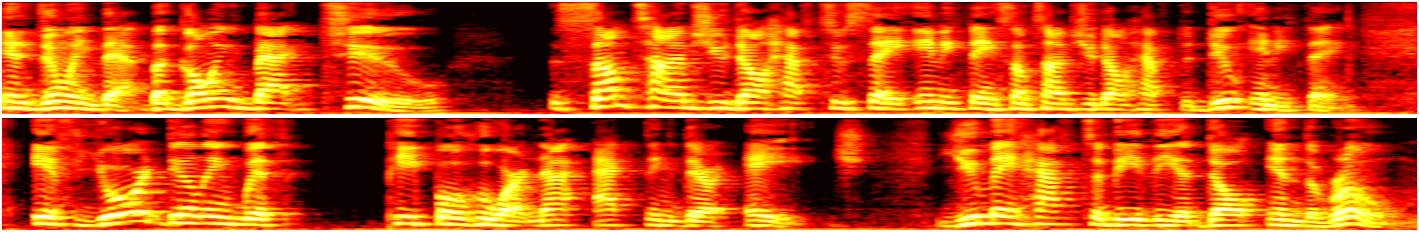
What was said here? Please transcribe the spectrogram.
in doing that. But going back to sometimes you don't have to say anything, sometimes you don't have to do anything. If you're dealing with people who are not acting their age, you may have to be the adult in the room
